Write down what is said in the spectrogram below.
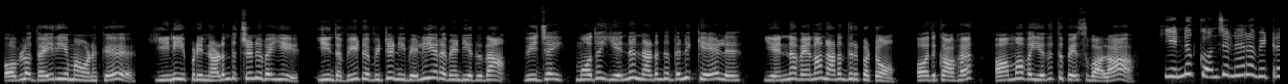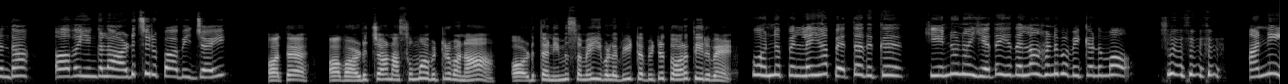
அவ்வளவு தைரியமா உனக்கு? இனி இப்படி நடந்துச்சுன்னு வெயி. இந்த வீட்டை விட்டு நீ வெளியேற வேண்டியதுதான். விஜய் மொத என்ன நடந்ததுன்னு கேளு. என்ன வேணா நடந்திருக்கட்டும். அதுக்காக அம்மாவை எதிர்த்து பேசுவாளா? இன்னும் கொஞ்ச நேரம் விட்டிருந்தா அவ எங்களை அடிச்சிருப்பா விஜய். அத்த அவ அடிச்சா நான் சும்மா விட்டுருவனா? அடுத்த நிமிஷமே இவளை வீட்டை விட்டு துரத்திடுவேன். ஒன்னு பிள்ளையா பெத்ததுக்கு இன்னும் நான் எதை இதெல்லாம் அனுபவிக்கணுமோ? அண்ணி!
